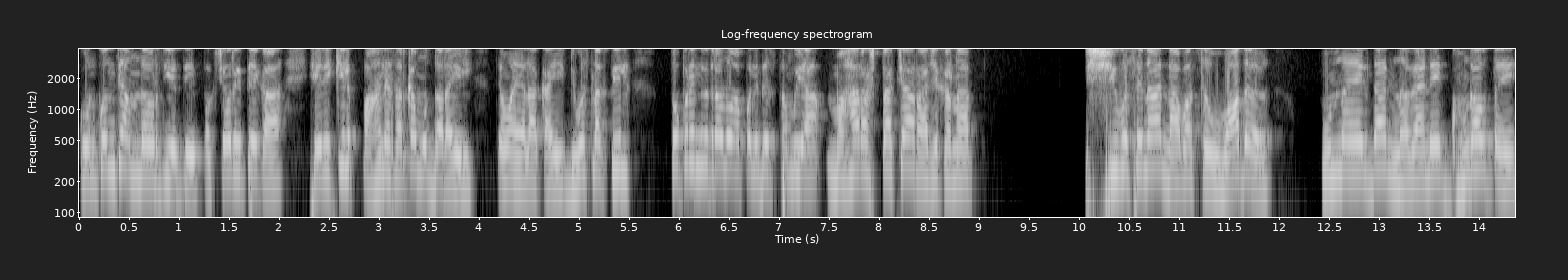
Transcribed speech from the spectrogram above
कोणकोणत्या आमदावरती येते पक्षावर येते का हे देखील पाहण्यासारखा मुद्दा राहील. तेव्हा याला काही दिवस लागतील. तोपर्यंत मित्रांनो आपण इथेच थांबूया. महाराष्ट्राच्या राजकारणात शिवसेना नावाचं वादळ पुन्हा एकदा नव्याने घोंगावतंय.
